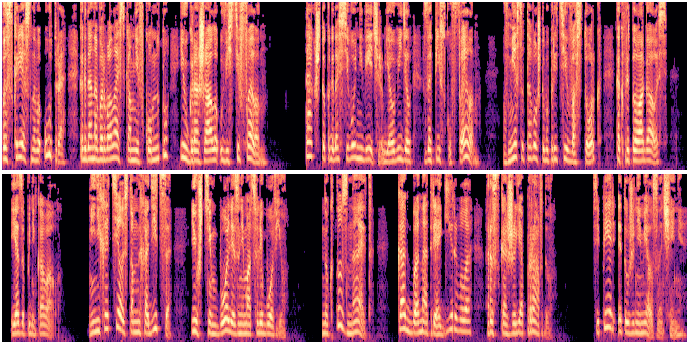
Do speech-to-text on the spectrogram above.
воскресного утра, когда она ворвалась ко мне в комнату и угрожала увести Фэллон. Так что, когда сегодня вечером я увидел записку Фэллон, Вместо того, чтобы прийти в восторг, как предполагалось, я запаниковал. Мне не хотелось там находиться и уж тем более заниматься любовью. Но кто знает, как бы она отреагировала, расскажи я правду. Теперь это уже не имело значения,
